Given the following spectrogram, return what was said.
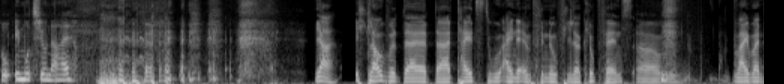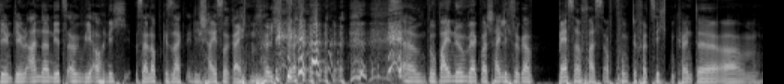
So emotional. ja, ich glaube, da, da, teilst du eine Empfindung vieler Clubfans, ähm, weil man dem, dem anderen jetzt irgendwie auch nicht salopp gesagt in die Scheiße reiten möchte. ähm, wobei Nürnberg wahrscheinlich sogar besser fast auf Punkte verzichten könnte. Ähm,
